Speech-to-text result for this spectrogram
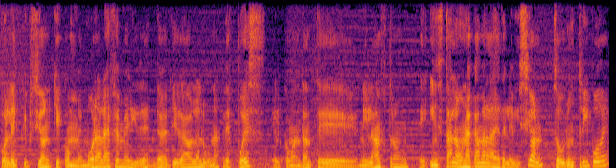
con la inscripción que conmemora la efeméride de haber llegado a la Luna. Después, el comandante Neil Armstrong eh, instala una cámara de televisión sobre un trípode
